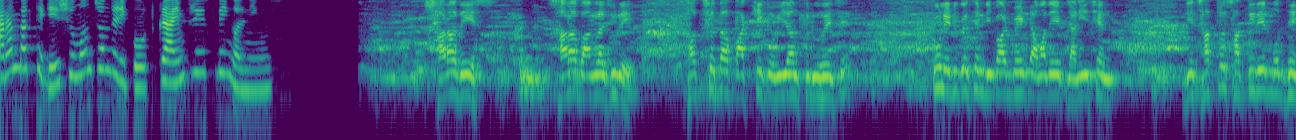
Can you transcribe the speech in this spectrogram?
আরামবাগ থেকে Suman Chandra report, crime press, Bengal news. সারা দেশ, সারা বাংলা জুড়ে স্বচ্ছতা পাক্ষিক অভিযান শুরু হয়েছে। স্কুল এডুকেশন ডিপার্টমেন্ট আমাদের জানিয়েছেন যে ছাত্রছাত্রীদের মধ্যে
